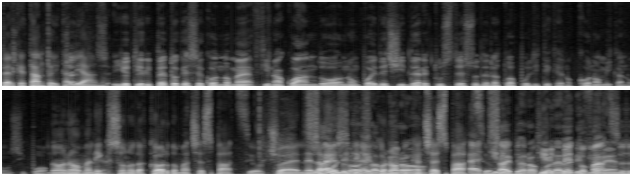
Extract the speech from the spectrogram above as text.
Perché tanto è Cioè, italiano. s- io ti ripeto che secondo me fino a quando non puoi decidere tu stesso della tua politica economica non si può. No, no, ma. Nick sono d'accordo, ma c'è spazio. Cioè, nella Sai politica economica però? c'è spazio. Eh, ti, Sai rip- però ti qual è la ripeto, Max, differenza?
